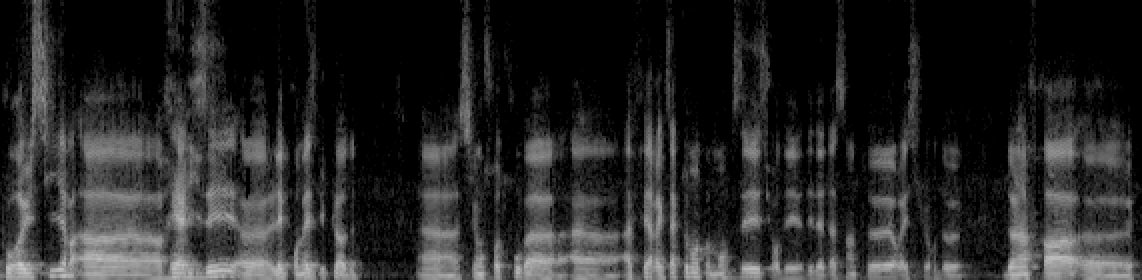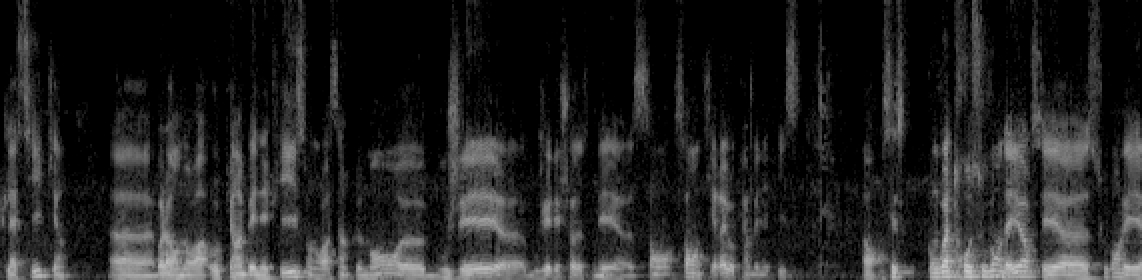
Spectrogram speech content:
pour réussir à réaliser les promesses du cloud. Si on se retrouve à, faire exactement comme on faisait sur des, data centers et sur de, de l'infra classique, euh, voilà, on n'aura aucun bénéfice, on aura simplement euh, bougé, euh, bouger les choses, mais sans, sans, en tirer aucun bénéfice. Alors, c'est ce qu'on voit trop souvent d'ailleurs, c'est souvent les,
